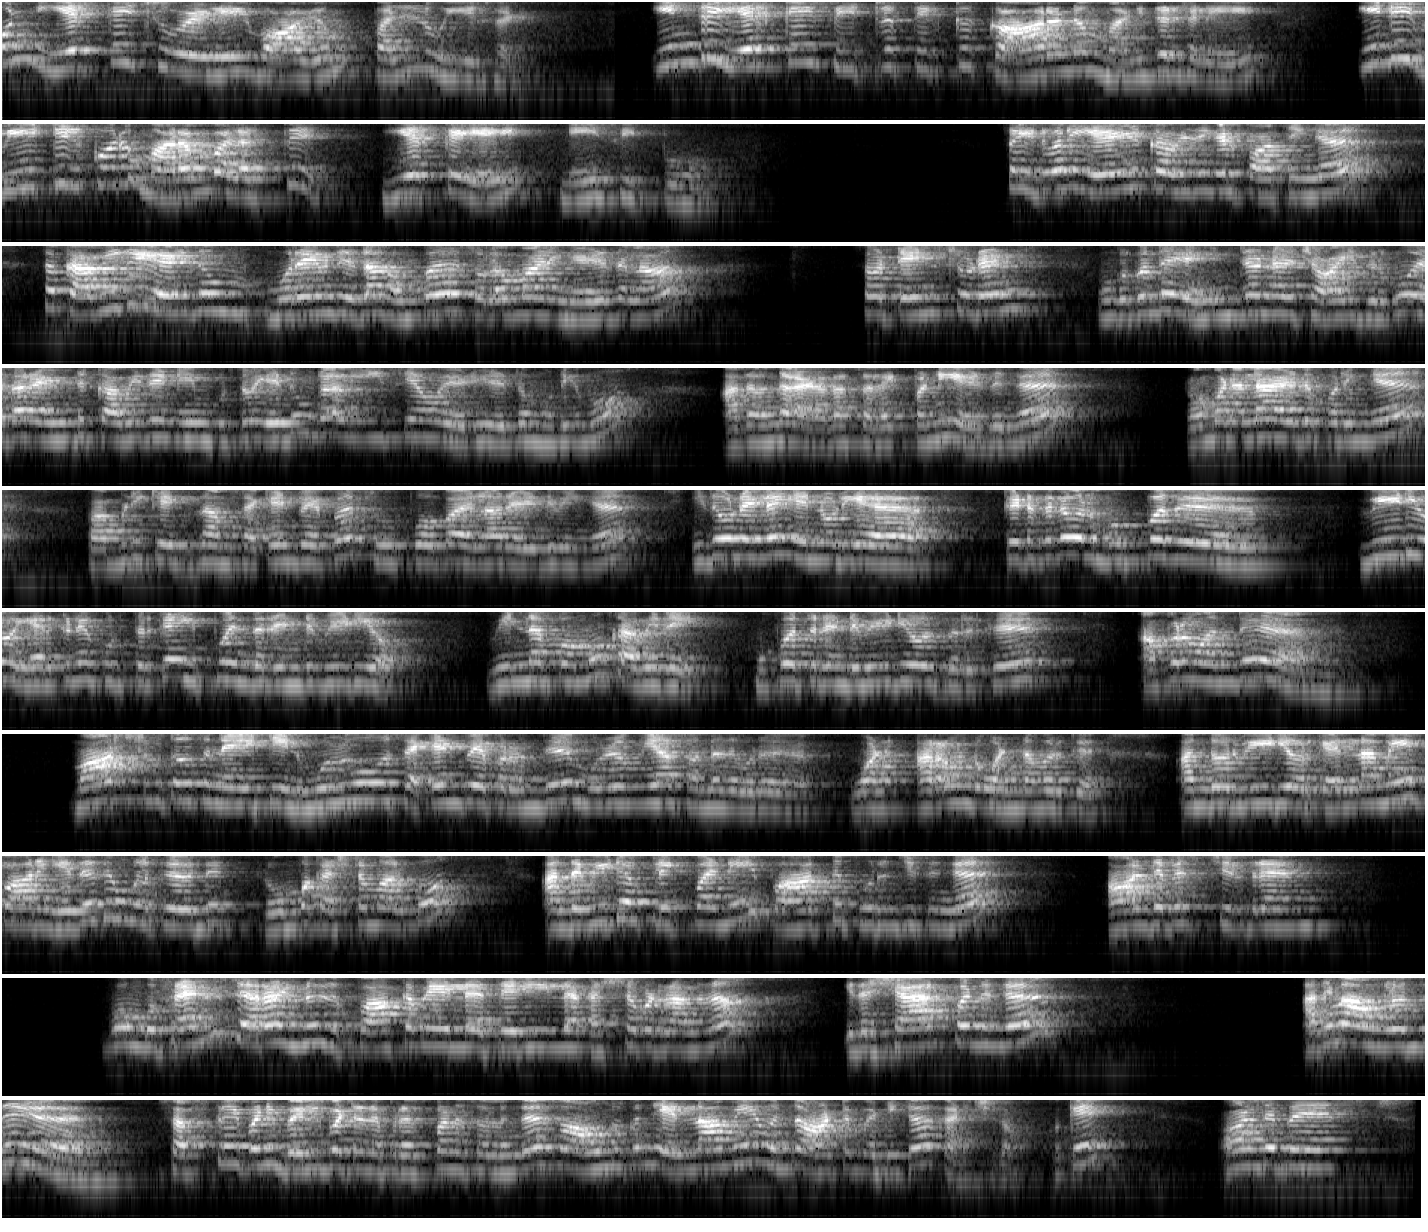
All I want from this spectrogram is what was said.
உன் இயற்கை சூழலில் வாழும் பல்லுயிர்கள். இன்று இயற்கை சீற்றத்திற்கு காரணம் மனிதர்களே இனி வீட்டிற்கொரு மரம் வளர்த்து இயற்கையை நேசிப்போம். ஸோ இதுவரை ஏழு கவிதைகள் பார்த்தீங்க. ஸோ கவிதை எழுதும் முறை வந்து இதுதான் ரொம்ப சுலபமாக நீங்கள் எழுதலாம். ஸோ டென் ஸ்டூடெண்ட்ஸ் உங்களுக்கு வந்து இன்டர்னல் சாய்ஸ் இருக்கும். ஏதாவது ரெண்டு கவிதை நேம் கொடுத்துருவோம் எது உங்களால் ஈஸியாக எழுதி எழுத முடியுமோ அதை வந்து அழகாக செலக்ட் பண்ணி எழுதுங்க. ரொம்ப நல்லா எழுத போகிறீங்க பப்ளிக் எக்ஸாம் செகண்ட் பேப்பர் சூப்பராக எல்லோரும் எழுதுவீங்க. இதோட இல்லை என்னுடைய கிட்டத்தட்ட ஒரு முப்பது வீடியோ ஏற்கனவே கொடுத்துருக்கேன். இப்போ இந்த ரெண்டு வீடியோ விண்ணப்பமும் கவிதை முப்பத்தி ரெண்டு வீடியோஸ் இருக்குது அப்புறம் வந்து மார்ச் டூ தௌசண்ட் எயிட்டீன் முழு செகண்ட் பேப்பர் வந்து முழுமையாக சொன்னது ஒரு ஒன் அரவுண்ட் ஒன் ஹவருக்கு அந்த ஒரு வீடியோ இருக்குது எல்லாமே பாருங்கள் எது எது உங்களுக்கு வந்து ரொம்ப கஷ்டமாக இருக்கோ அந்த வீடியோ கிளிக் பண்ணி பார்த்து புரிஞ்சுக்குங்க. ஆல் தி பெஸ்ட் சில்ட்ரன் இப்போ உங்கள் ஃப்ரெண்ட்ஸ் யாரும் இன்னும் இது பார்க்கவே இல்லை தெரியல கஷ்டப்படுறாங்கன்னா இதை ஷேர் பண்ணுங்கள் அதேமாதிரி அவங்கள வந்து சப்ஸ்கிரைப் பண்ணி பெல் பட்டனை ப்ரெஸ் பண்ண சொல்லுங்கள் ஸோ அவங்களுக்கு வந்து எல்லாமே வந்து ஆட்டோமேட்டிக்காக கிடச்சிடும். Okay all the best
